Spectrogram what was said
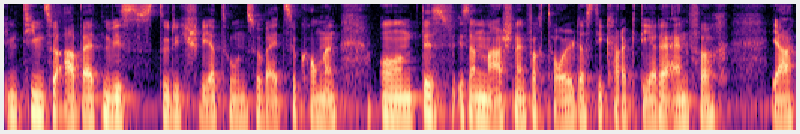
im Team zu arbeiten, wirst du dich schwer tun, so weit zu kommen. Und das ist an Marschen einfach toll, dass die Charaktere einfach, ja,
